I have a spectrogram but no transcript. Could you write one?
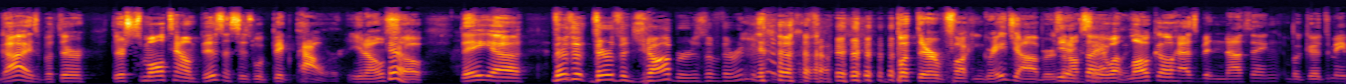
guys but they're they're small town businesses with big power you know? Yeah. so they uh they're the they're the jobbers of their industry, but they're fucking great jobbers. Yeah, and I'll exactly. tell you what, Loco has been nothing but good to me.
